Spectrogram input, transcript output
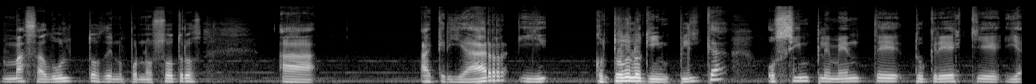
más adultos de, por nosotros a, a criar y con todo lo que implica? o simplemente tú crees que y,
